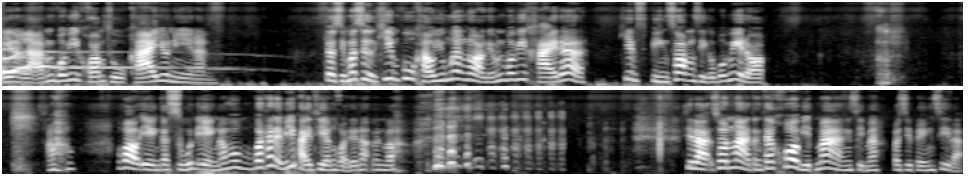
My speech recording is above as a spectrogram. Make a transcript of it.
ตินั่นล่ะมันบ่มีของถูกขายอยู่นี่นั่นเจ้าสิมาซื้อครีมภูเขาอยู่เมืองนอกนี่มันบ่มีขายเด้อครีมสปริงซ่องสิก็บ่มีดอกเอาเว้าเองกับศูนย์เองนะบ่บ่ทันได้มีไผเถียงข่อยเด้อนะมันบ่ สิละส่วนมากตั้งแต่โควิดมาจังซี่แหมก็สิเป็นจังซี่ล่ะ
